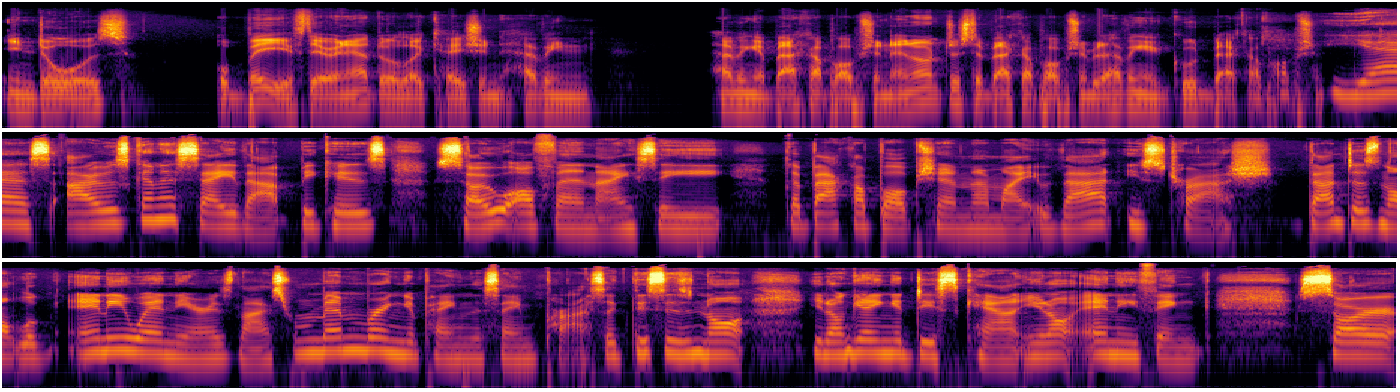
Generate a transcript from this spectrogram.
indoors or B if they're an outdoor location having having a backup option and not just a backup option but having a good backup option. Yes, I was going to say that because so often I see the backup option and I'm like, that is trash. That does not look anywhere near as nice. Remembering you're paying the same price. Like, this is not, you're not getting a discount, you're not anything. So,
